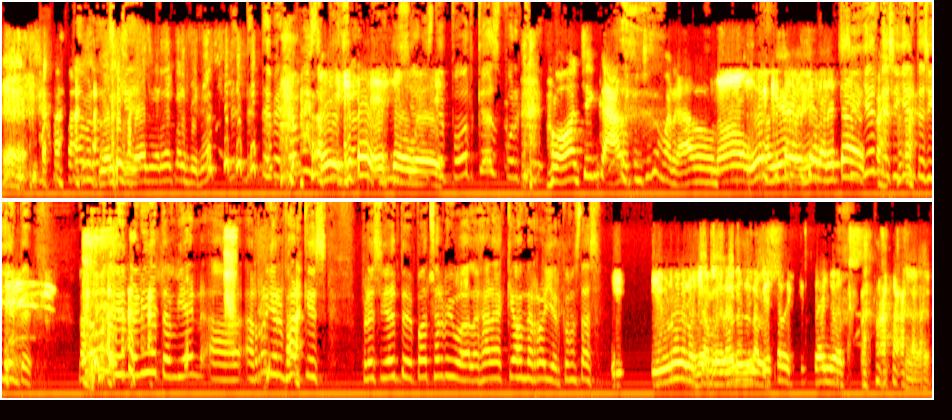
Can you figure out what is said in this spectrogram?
La verdad No es que ¿verdad? Para el final. de- de- deberíamos de Ey, pensar quita en eso, este podcast porque... oh, chingado, pinches amargados. No, güey, quita eso, bien. la neta. Siguiente, siguiente, siguiente. Le damos la bienvenida también a, a Roger Márquez, presidente de Pats Army Guadalajara. ¿Qué onda, Roger? ¿Cómo estás? Y, y uno de los chambelanes de la fiesta de 15 años.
